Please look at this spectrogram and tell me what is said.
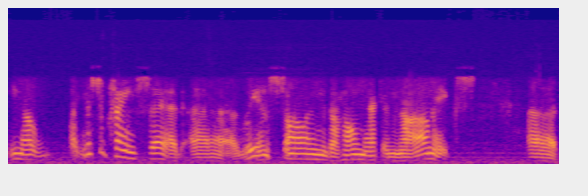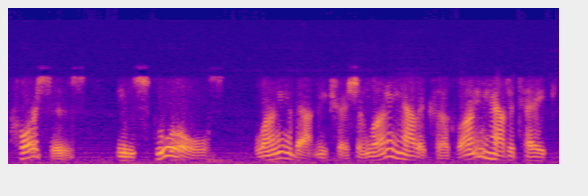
you know, like Mr. Crane said, uh, reinstalling the home economics uh, courses in schools, learning about nutrition, learning how to cook, learning how to take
